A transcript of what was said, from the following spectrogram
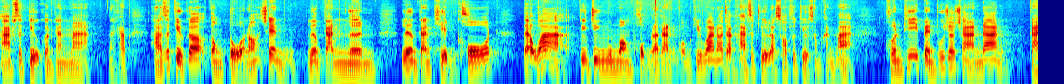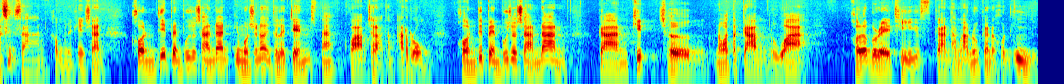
Hard Skill ค่อนข้างมากนะครับ Hard Skill ก็ตรงตัวเนาะเช่น เรื่องการเงิน เรื่องการเขียนโค้ดแต่ว่าจริง ๆ มุมมองผมแล้วกัน ผมคิดว่านอกจาก Hard Skill แล้ว Soft Skill สำคัญมาก คนที่เป็นผู้เชี่ยวชาญด้านการสื่อสาร communication คนที่เป็นผู้เชี่ยวชาญด้าน emotional intelligence นะความฉลาดทางอารมณ์ คนที่เป็นผู้เชี่ยวชาญด้านการคิดเชิงนวัตกรรม หรือว่า collaborative การทำงานร่วมกันกับคนอื่น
